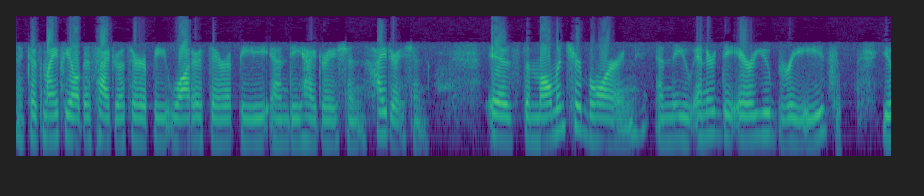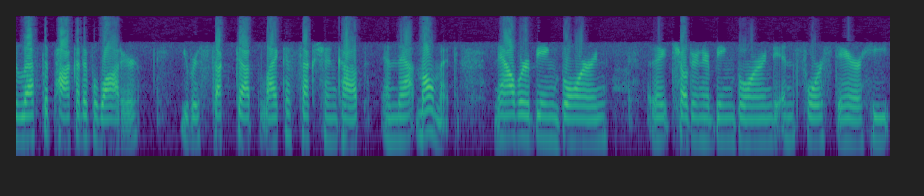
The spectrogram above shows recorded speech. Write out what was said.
because my field is hydrotherapy, water therapy, and dehydration. Hydration is the moment you're born and you entered the air you breathe, you left the pocket of water, you were sucked up like a suction cup in that moment. Now we're being born, the children are being born in forced air, heat,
